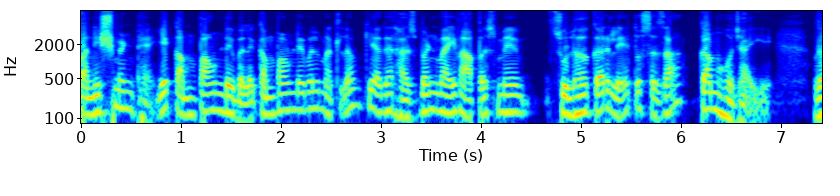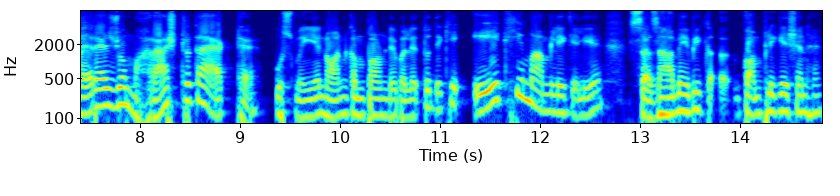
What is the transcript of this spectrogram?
पनिशमेंट है, ये कंपाउंडेबल है। कंपाउंडेबल मतलब कि अगर हस्बैंड वाइफ आपस में सुलह कर ले तो सज़ा कम हो जाएगी। वेर एज जो महाराष्ट्र का एक्ट है, उसमें ये नॉन कंपाउंडेबल है। तो देखिए, एक ही मामले के लिए सज़ा में भी कॉम्प्लिकेशन है।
